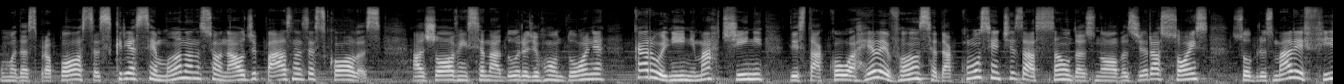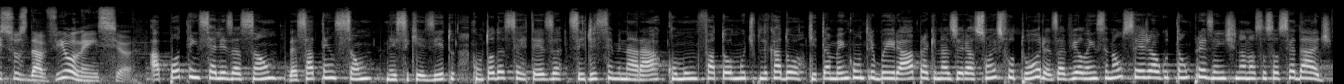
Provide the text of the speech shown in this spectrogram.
Uma das propostas cria a Semana Nacional de Paz nas Escolas. A jovem senadora de Rondônia, Caroline Martini, destacou a relevância da conscientização das novas gerações sobre os malefícios da violência. A potencialização dessa atenção nesse quesito, com toda certeza, se disseminará como um fator multiplicador, que também contribuirá para que nas gerações futuras a violência não seja algo tão presente na nossa sociedade.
